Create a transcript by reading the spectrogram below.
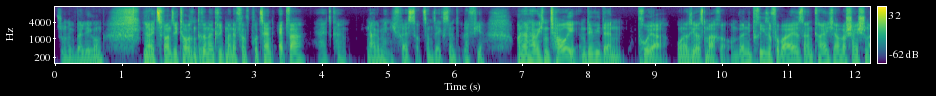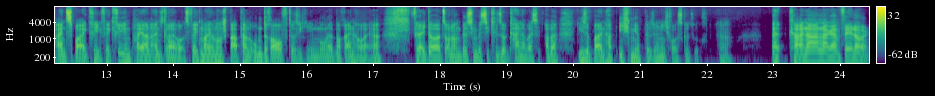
so eine Überlegung. Dann habe ich 20.000 drin, dann kriegt man ja 5% etwa. Ja, jetzt kann, nagel mich nicht fest, ob es dann sechs sind oder vier. Und dann habe ich einen Taui im Dividenden pro Jahr, ohne dass ich das mache. Und wenn die Prise vorbei ist, dann kann ich ja wahrscheinlich schon 1, 2 kriegen. Vielleicht kriege ich in ein paar Jahren 1, 3 raus. Vielleicht mache ich noch einen Sparplan obendrauf, dass ich jeden Monat noch reinhaue. Ja? Vielleicht dauert es auch noch ein bisschen, bis die Krise, keiner weiß es. Aber diese beiden habe ich mir persönlich rausgesucht. Ja? Keine Anlageempfehlung.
